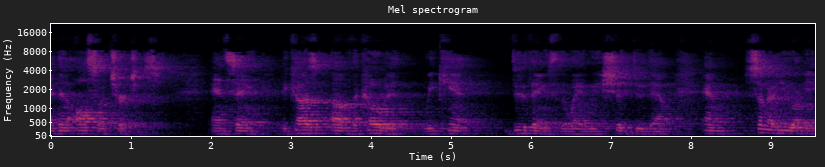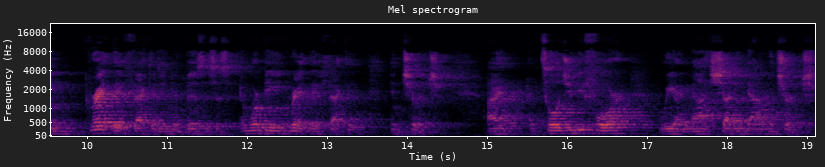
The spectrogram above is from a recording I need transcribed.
and then also churches. And saying, because of the COVID, we can't do things the way we should do them. And some of you are being greatly affected in your businesses, and we're being greatly affected in church. I have told you before, we are not shutting down the church.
